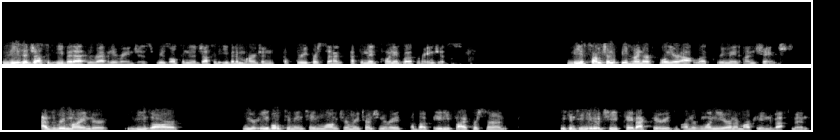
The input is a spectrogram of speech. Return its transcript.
These adjusted EBITDA and revenue ranges result in an adjusted EBITDA margin of 3% at the midpoint of both ranges. The assumptions behind our full year outlook remain unchanged. As a reminder, these are: we are able to maintain long-term retention rates above 85%. We continue to achieve payback periods of under one year on our marketing investments,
